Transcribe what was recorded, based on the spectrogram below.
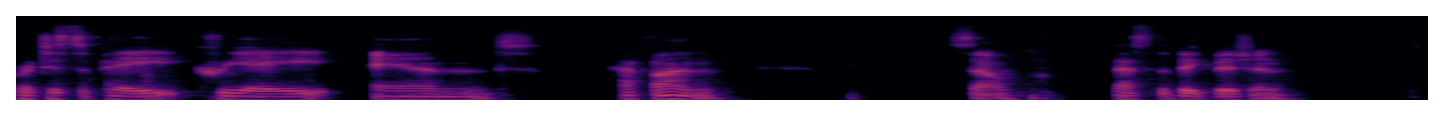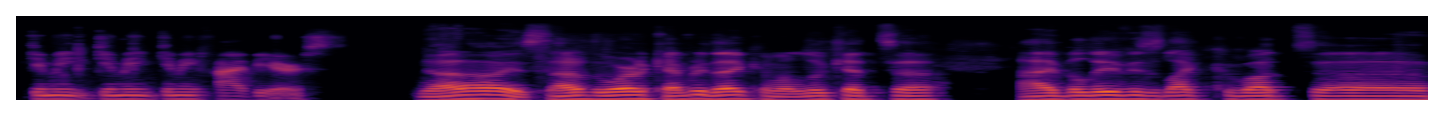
participate, create, and have fun. So that's the big vision. Give me, give me, give me five years. No, no, it's hard work every day. Come on, look at uh, I believe is like what uh,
